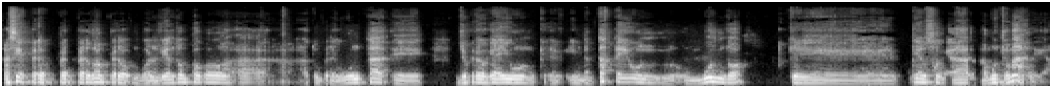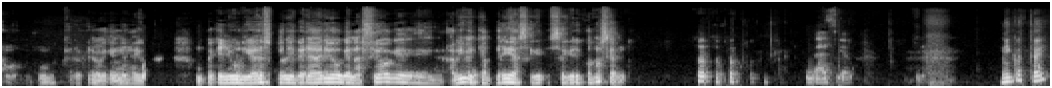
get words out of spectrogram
Así es, pero, perdón, pero volviendo un poco a, tu pregunta, eh, yo creo que hay un, inventaste ahí un, mundo que pienso que da, mucho más, digamos. Creo, que tienes ahí un pequeño universo literario que nació que a mí me encantaría seguir, conociendo. Gracias. Nico, ¿está ahí?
